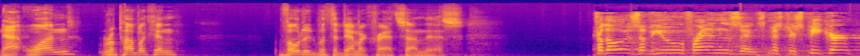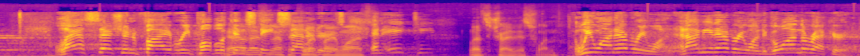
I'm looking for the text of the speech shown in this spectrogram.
Not one Republican voted with the Democrats on this. For those of you, friends, and Mr. Speaker, last session, five Republican No, state not the clip I senators and 18. Let's try this one. We want everyone, and I mean everyone, to go on the record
